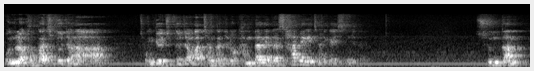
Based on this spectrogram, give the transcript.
오늘날 국가 지도자나 종교 지도자 마찬가지로 감당해야 될 사명의 자리가 있습니다. 순간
